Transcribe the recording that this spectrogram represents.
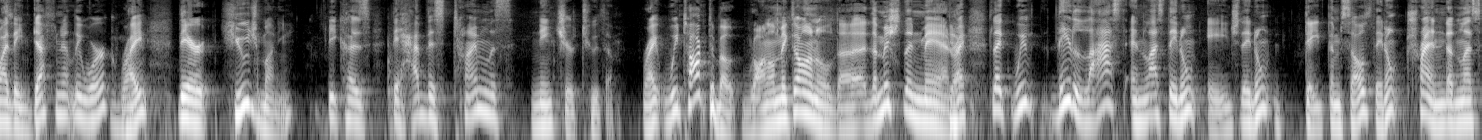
why they definitely work right? They're huge money because they have this timeless nature to them right? We talked about ronald mcdonald uh, the michelin man right? Like we they last and last. They don't age. They don't date themselves they don't trend unless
